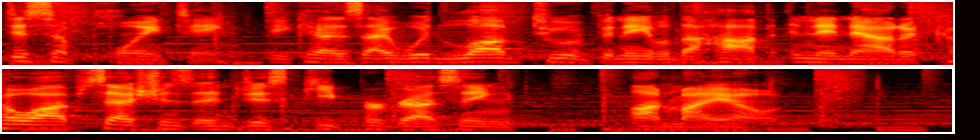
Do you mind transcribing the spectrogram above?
disappointing because I would love to have been able to hop in and out of co-op sessions and just keep progressing on my own.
